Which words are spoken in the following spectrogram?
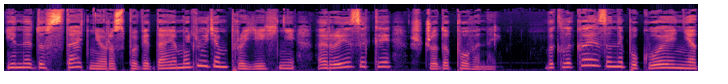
і недостатньо розповідаємо людям про їхні ризики щодо повеней. Викликає занепокоєння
